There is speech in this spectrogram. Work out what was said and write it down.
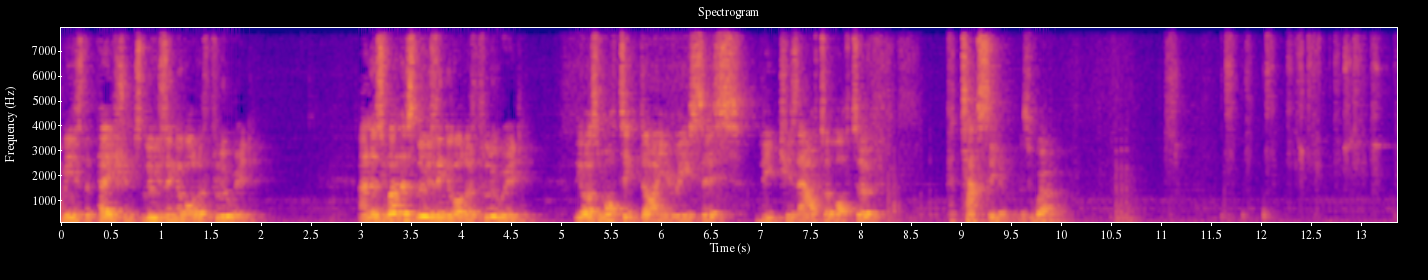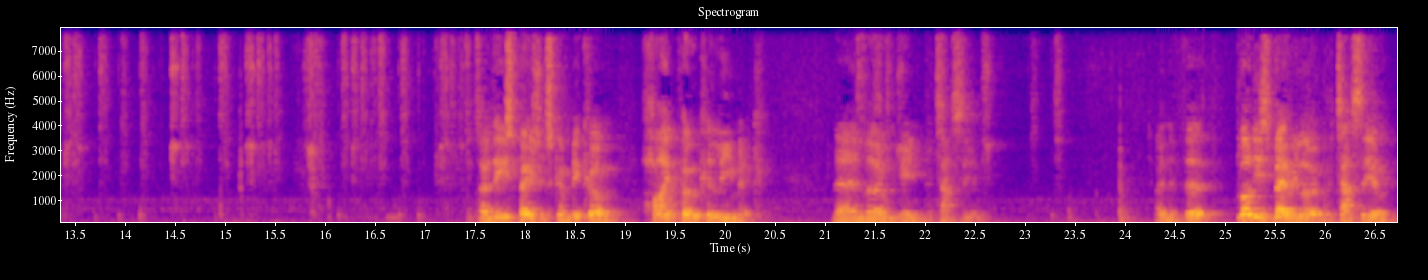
means the patient's losing a lot of fluid, and as well as losing a lot of fluid, the osmotic diuresis leaches out a lot of potassium as well. So these patients can become hypokalemic. They're low in potassium. And if the blood is very low in potassium,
